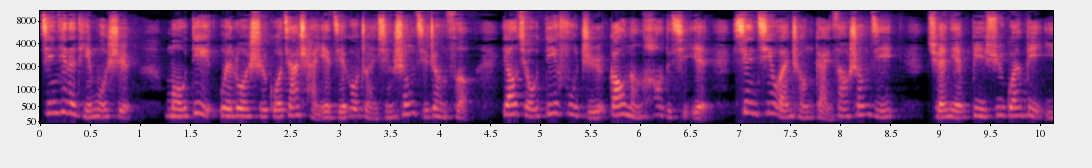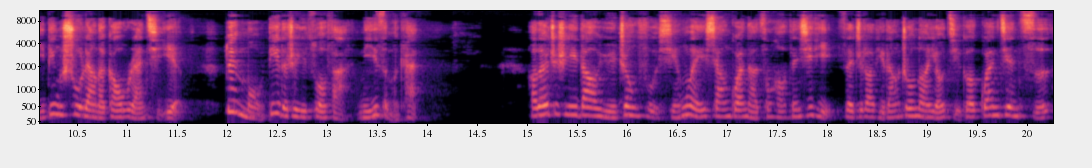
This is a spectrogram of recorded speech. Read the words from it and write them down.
今天的题目是：某地为落实国家产业结构转型升级政策，要求低负值、高能耗的企业限期完成改造升级，全年必须关闭一定数量的高污染企业。对某地的这一做法，你怎么看？好的，这是一道与政府行为相关的综合分析题。在这道题当中呢，有几个关键词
